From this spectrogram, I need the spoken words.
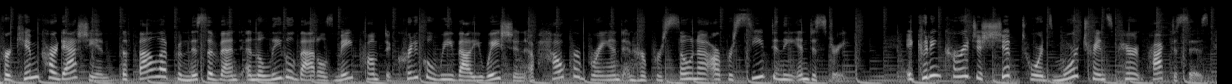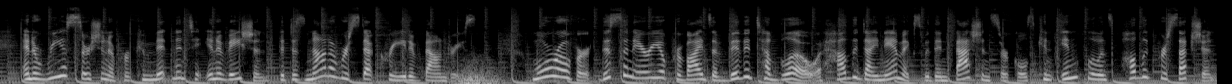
For Kim Kardashian, the fallout from this event and the legal battles may prompt a critical reevaluation of how her brand and her persona are perceived in the industry. It could encourage a shift towards more transparent practices and a reassertion of her commitment to innovation that does not overstep creative boundaries. Moreover, this scenario provides a vivid tableau of how the dynamics within fashion circles can influence public perception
